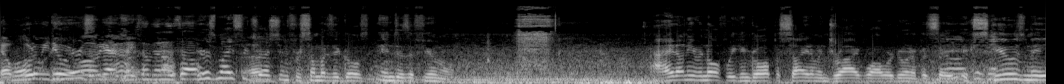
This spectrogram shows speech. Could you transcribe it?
yeah, what are we doing Here's- wrong We gotta now? take something else off. Here's my suggestion for somebody that goes into the funeral. I don't even know if we can go up beside him and drive while we're doing it, but say, "Excuse me,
